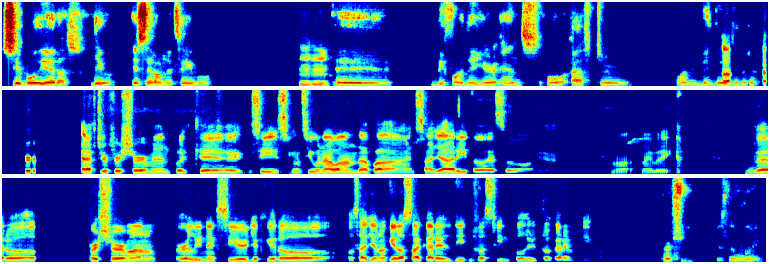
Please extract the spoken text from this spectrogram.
Si pudieras, digo, is it on the table Ujú. eh, before the year ends or after when 2023? After for sure, man, porque sí, si consigo una banda para ensayar y todo eso, no, no hay break. Mm, Pero, for sure, mano, early next year yo quiero, o sea, yo no quiero sacar el disco sin poder tocar en vivo. for sure. Mm.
